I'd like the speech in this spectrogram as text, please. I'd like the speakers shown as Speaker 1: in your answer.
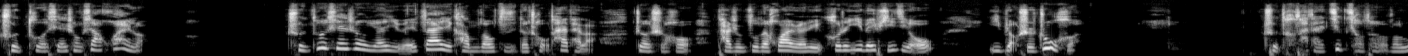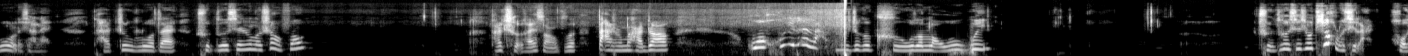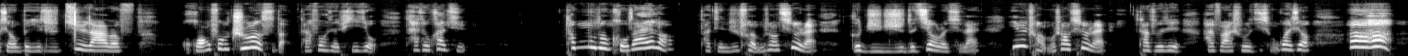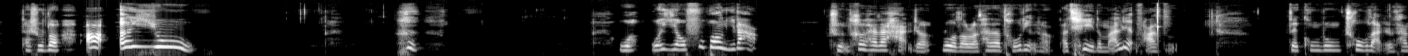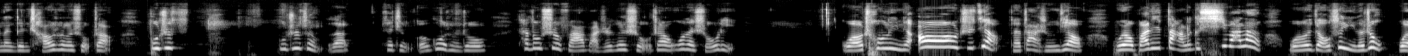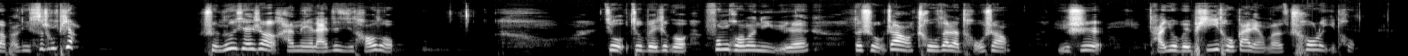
Speaker 1: 蠢特先生吓坏了。蠢特先生原以为再也看不到自己的丑太太了。这时候，他正坐在花园里喝着一杯啤酒，以表示祝贺。蠢特太太静悄悄地落了下来，她正落在蠢特先生的上方。他扯开嗓子，大声地喊着：“我回来了！你这个可恶的老乌龟！”蠢特先生跳了起来，好像被一只巨大的黄蜂蛰了似的。他放下啤酒，抬头看去，他目瞪口呆了。他简直喘不上气来，咯吱吱的叫了起来。因为喘不上气来，他嘴里还发出了几声怪笑。啊！他说道：“啊，哎呦！哼！我我也要复报你的！”蠢特太太喊着，落到了他的头顶上。他气得满脸发紫。在空中抽打着他那根长长的手杖，不知不知怎么的，在整个过程中，他都设法把这根手杖握在手里。我要抽你嗷嗷直叫，他大声叫：“我要把你打了个稀巴烂！我要咬碎你的肉！我要把你撕成片！”蠢特先生还没来得及逃走，就就被这个疯狂的女人的手杖抽在了头上，于是他又被劈头盖脸的抽了一通。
